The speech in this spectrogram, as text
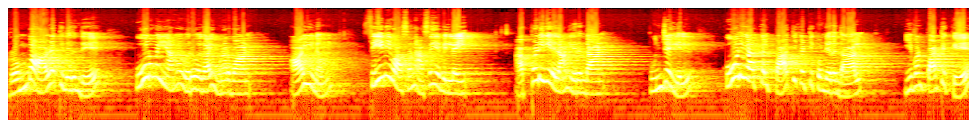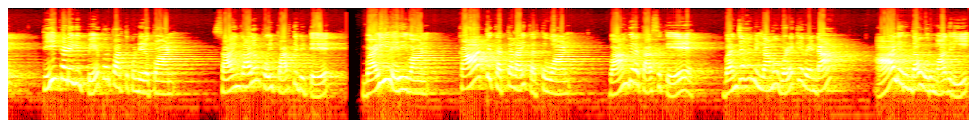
ரொம்ப ஆழத்திலிருந்து கூர்மையாக வருவதாய் உணர்வான். ஆயினும் சீனிவாசன் அசையவில்லை. அப்படியேதான் இருந்தான். புஞ்சையில் கூலியாட்கள் பாத்தி கட்டி கொண்டிருந்தால் இவன் பாட்டுக்கு டீக்கடையில் பேப்பர் பார்த்து கொண்டிருப்பான். சாயங்காலம் போய் பார்த்துவிட்டு வயிறு எறிவான் காட்டு கத்தலாய் கத்துவான். வாங்குற காசுக்கு வஞ்சகம் இல்லாம உழைக்க வேண்டாம். ஆள் இருந்தா ஒரு மாதிரி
